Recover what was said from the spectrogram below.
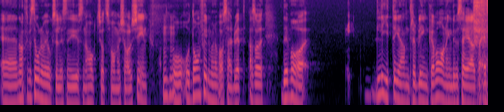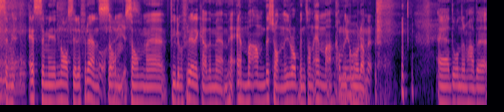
Eh, Nakna Pistolen var ju också ledsen just när Hot Shots var med Charlie Sheen. Mhm. Och, och de filmerna var så här, du vet, alltså det var lite grann Treblinka-varning, det vill säga alltså SM, SM nazireferens Åh, som, herrejösses. som eh, Filip och Fredrik hade med, med Emma Andersson, Robinson-Emma. om Kommer ni ihåg henne? Eh, då när de hade,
